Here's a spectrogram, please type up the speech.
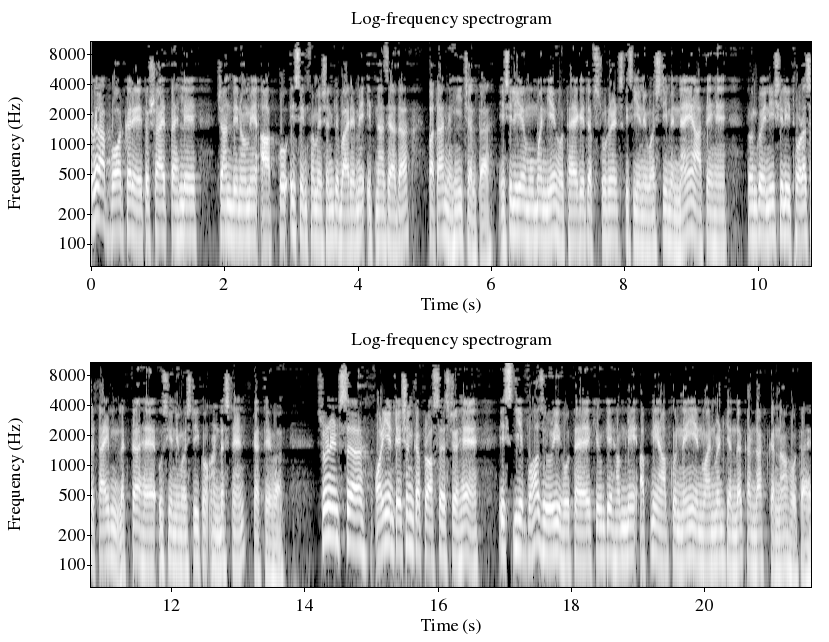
اگر آپ غور کریں تو شاید پہلے چند دنوں میں آپ کو اس انفارمیشن کے بارے میں اتنا زیادہ پتہ نہیں چلتا اسی لیے عموماً یہ ہوتا ہے کہ جب اسٹوڈینٹس کسی یونیورسٹی میں نئے آتے ہیں تو ان کو انیشیلی تھوڑا سا ٹائم لگتا ہے اس یونیورسٹی کو انڈرسٹینڈ کرتے وقت اسٹوڈینٹس اورینٹیشن کا پروسیس جو ہے اس لیے بہت ضروری ہوتا ہے کیونکہ ہم نے اپنے آپ کو نئی انوائرمنٹ کے اندر کنڈکٹ کرنا ہوتا ہے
